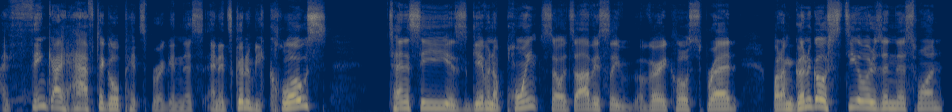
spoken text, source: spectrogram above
I think I have to go Pittsburgh in this, and it's going to be close. Tennessee is given a point, so it's obviously a very close spread. But I'm going to go Steelers in this one.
